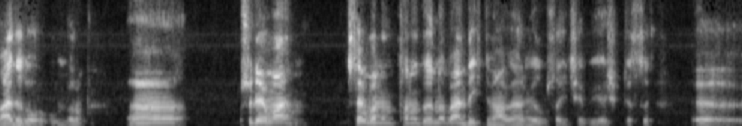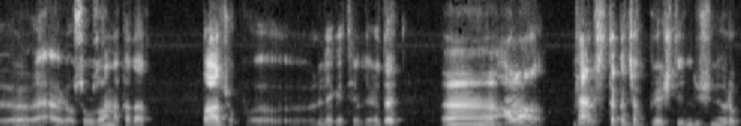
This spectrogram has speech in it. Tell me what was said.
Ben de doğru bulmuyorum. Ee, Süleyman Seva'nın tanıdığını ben de ihtimal vermiyordum Sayın Çebi'ye açıkçası. Ee, öyle olsa zamana kadar daha çok e, dile getirilirdi. Ee, ama kendisi de kaçak güreştiğini düşünüyorum.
